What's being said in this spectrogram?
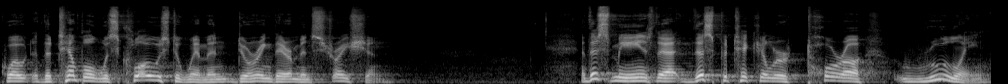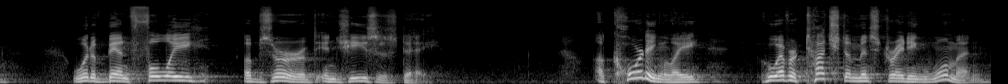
quote, the temple was closed to women during their menstruation. This means that this particular Torah ruling would have been fully observed in Jesus' day. Accordingly, whoever touched a menstruating woman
